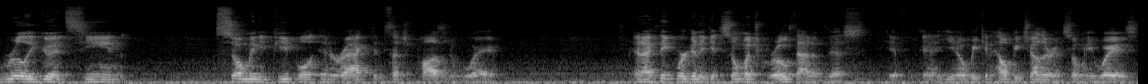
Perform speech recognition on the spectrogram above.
really good seeing so many people interact in such a positive way. And I think we're going to get so much growth out of this if you know we can help each other in so many ways.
